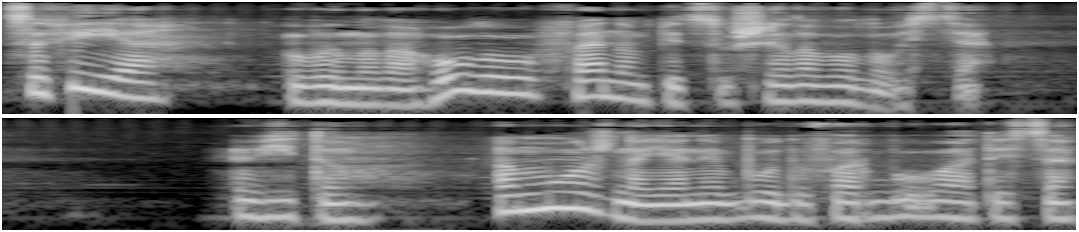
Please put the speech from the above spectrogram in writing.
Софія вимила голову, феном підсушила волосся. Віто, а можна я не буду фарбуватися?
